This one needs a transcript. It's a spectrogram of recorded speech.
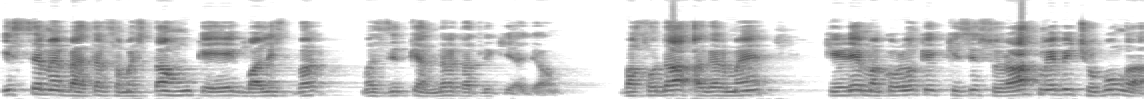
اس سے میں بہتر سمجھتا ہوں کہ ایک بالش بھر مسجد کے اندر قتل کیا جاؤں بخدا اگر میں کیڑے مکوڑوں کے کسی سوراخ میں بھی چھپوں گا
